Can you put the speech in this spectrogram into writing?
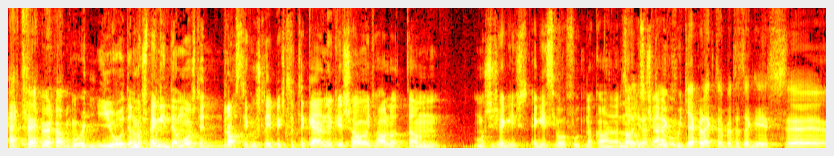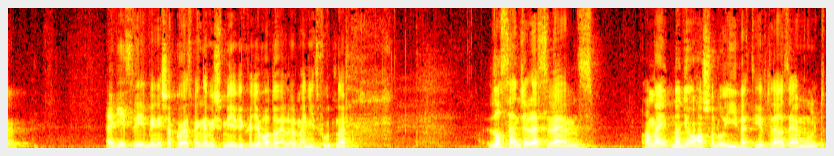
70-ről amúgy. Jó, de most megint, de most egy drasztikus lépést tettek elnök, és ahogy hallottam, most is egész, egész jól futnak az Nagyon, orosz ők csávok. futják a legtöbbet az egész uh, egész VB-n, és akkor azt még nem is mérjük, hogy a vada elől mennyit futnak. Los Angeles Rams, amely nagyon hasonló ívet írt le az elmúlt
